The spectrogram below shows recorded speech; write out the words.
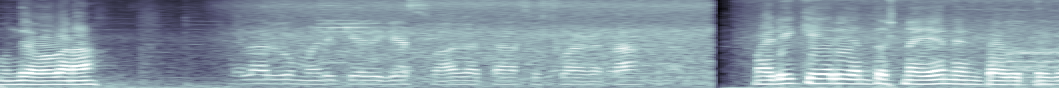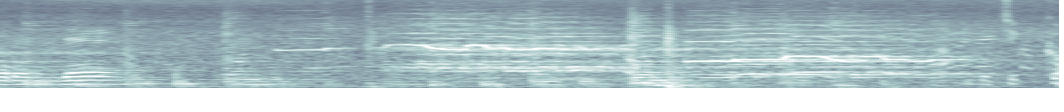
ಮುಂದೆ ಹೋಗೋಣ. ಎಲ್ಲರಿಗೂ ಮಡಿಕೇರಿಗೆ ಸ್ವಾಗತ ಸುಸ್ವಾಗತ. ಮಡಿಕೇರಿ ಅಂದ ತಕ್ಷಣ ಏನು ನೆನಪಾಗುತ್ತೆ ಗುರು ನಿಮಗೆ? ಚಿಕ್ಕ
